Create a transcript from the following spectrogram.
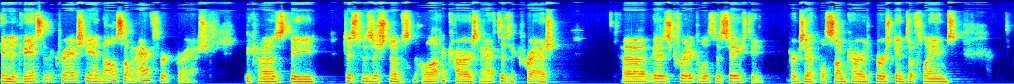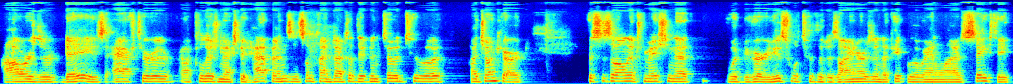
in advance of the crash and also after a crash, because the disposition of a lot of cars after the crash uh, is critical to safety. For example, some cars burst into flames hours or days after a collision actually happens, and sometimes after they've been towed to a, a junkyard. This is all information that would be very useful to the designers and the people who analyze safety,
